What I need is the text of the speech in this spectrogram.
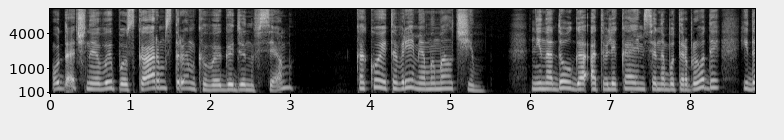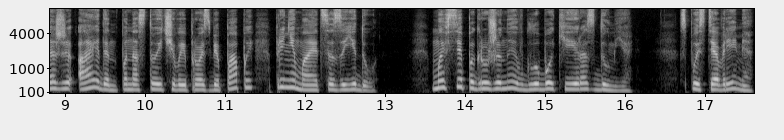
Удачный выпуск «Армстронг» выгоден всем». Какое-то время мы молчим ненадолго отвлекаемся на бутерброды, и даже Айден по настойчивой просьбе папы принимается за еду. Мы все погружены в глубокие раздумья. Спустя время,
